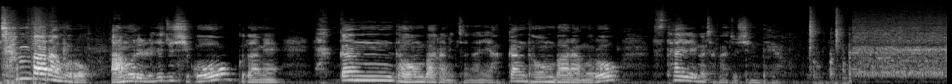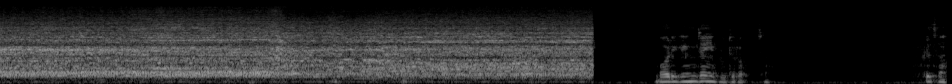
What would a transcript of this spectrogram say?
찬바람으로 마무리를 해주시고 그 다음에 약간 더운 바람 있잖아요. 약간 더운 바람으로 스타일링을 잡아주시면 돼요. 머리 굉장히 부드럽죠. 그죠?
